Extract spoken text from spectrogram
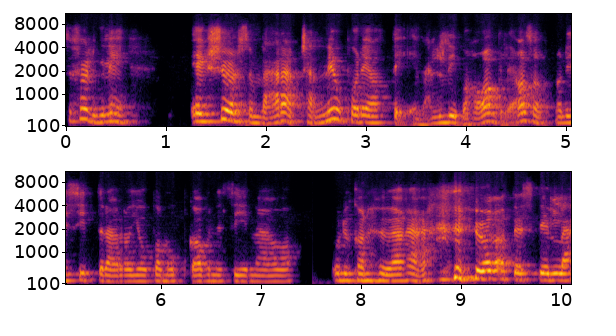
selvfølgelig Jeg sjøl som lærer kjenner jo på det at det er veldig behagelig, altså. Når de sitter der og jobber med oppgavene sine, og, og du kan høre, høre at det er stille.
